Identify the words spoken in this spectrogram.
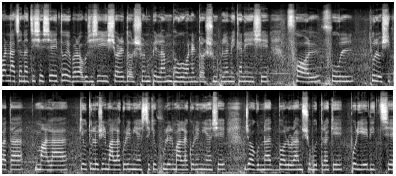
সবার নাচানাচি শেষেই তো, এবার অবশেষে ঈশ্বরের দর্শন পেলাম, ভগবানের দর্শন পেলাম। এখানে এসে ফল, ফুল, তুলসী পাতা, মালা, কেউ তুলসীর মালা করে নিয়ে আসছে, কেউ ফুলের মালা করে নিয়ে আসে। জগন্নাথ, বলরাম, সুভদ্রাকে পরিয়ে দিচ্ছে।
